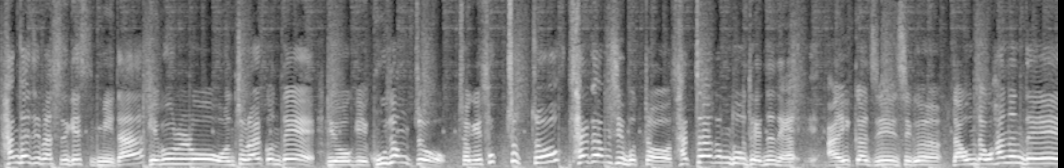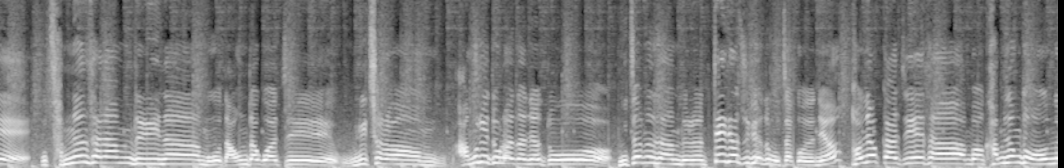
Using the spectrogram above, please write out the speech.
한 가지만 쓰겠습니다. 개불로 원조를 할 건데 여기 고성 쪽 저기 속초 쪽 살감시부터 4자 정도 되는 애- 아이까지 지금 나온다고 하는데 뭐 잡는 사람들이나 뭐 나온다고 하지. 우리처럼 아무리 돌아다녀도 못 잡는 사람들은 때려 죽여도 못 잡거든요. 저녁까지 해서 한번 감성동 어느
